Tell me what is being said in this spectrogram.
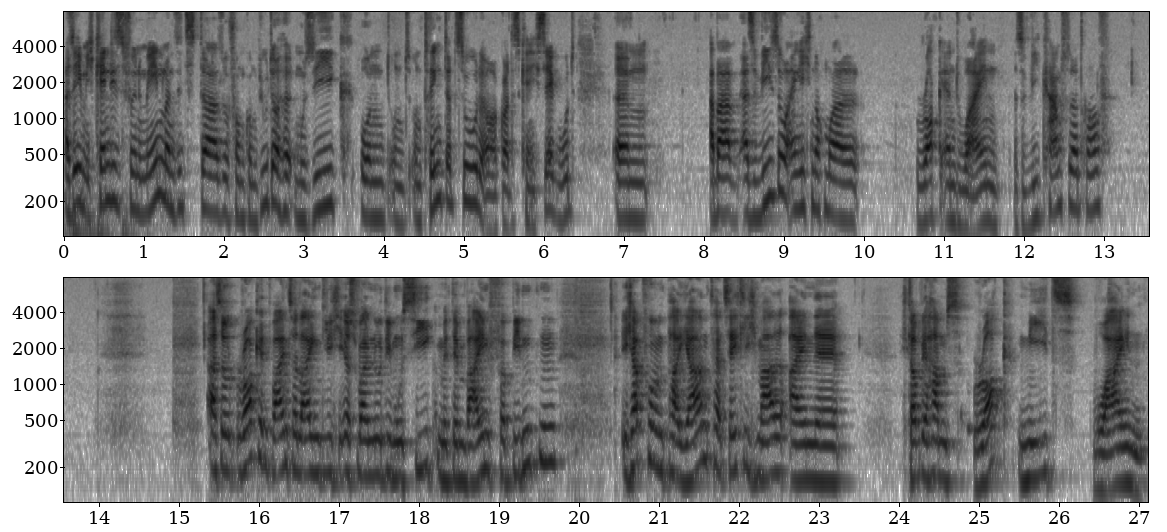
Also eben, ich kenne dieses Phänomen, man sitzt da so vom Computer, hört Musik und, und, und trinkt dazu. Oh Gott, das kenne ich sehr gut. Ähm, aber also wieso eigentlich nochmal Rock and Wine. Also wie kamst du da drauf? Also Rock and Wine soll eigentlich erstmal nur die Musik mit dem Wein verbinden. Ich habe vor ein paar Jahren tatsächlich mal eine, ich glaube, wir haben es Rock Meets Wine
